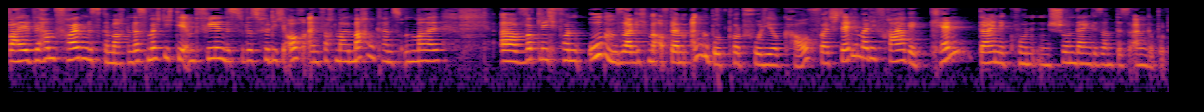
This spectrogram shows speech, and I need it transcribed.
Weil wir haben Folgendes gemacht und das möchte ich dir empfehlen, dass du das für dich auch einfach mal machen kannst und mal äh, wirklich von oben, sage ich mal, auf deinem Angebotportfolio kauf. Weil stell dir mal die Frage, kennt deine Kunden schon dein gesamtes Angebot?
